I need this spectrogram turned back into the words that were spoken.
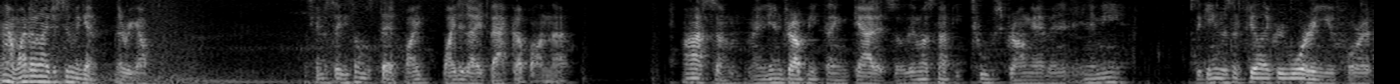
Man, why don't I just do him again? There we go. I was gonna say he's almost dead. Why why did I back up on that? Awesome. I didn't drop anything. Got it. So they must not be too strong of an enemy. Because the game doesn't feel like rewarding you for it.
